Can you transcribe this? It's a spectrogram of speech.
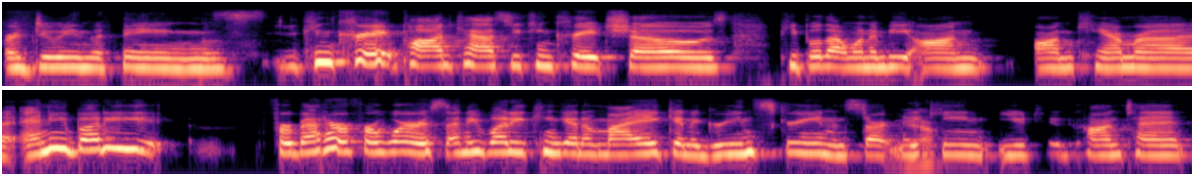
or doing the things. You can create podcasts, you can create shows, people that want to be on on camera, anybody for better or for worse, anybody can get a mic and a green screen and start making yeah. YouTube content,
